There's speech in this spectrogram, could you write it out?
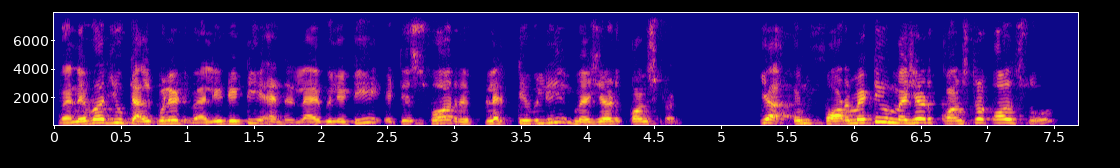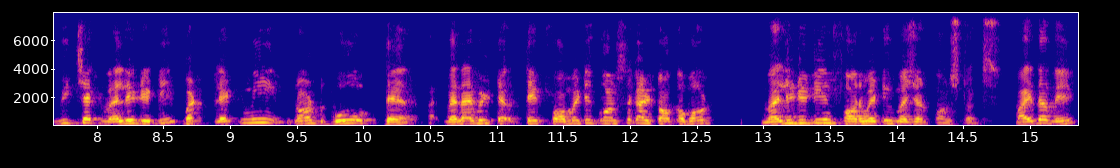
Whenever you calculate validity and reliability, it is for reflectively measured construct yeah informative measure construct also we check validity but let me not go there. When i will take formative construct i'll talk about validity in formative measure constructs. By the way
